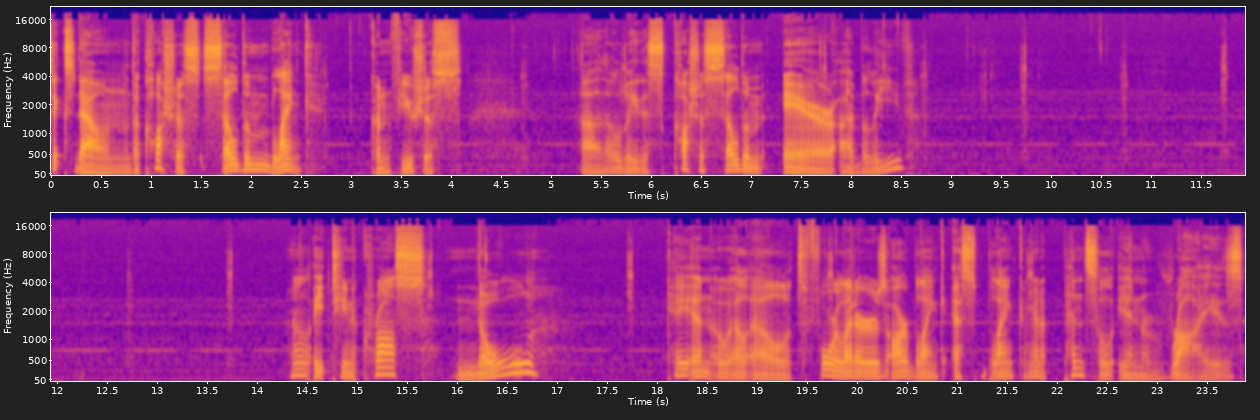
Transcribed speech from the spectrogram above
Six down, the cautious seldom blank. Confucius. Uh, that will be this cautious seldom err, I believe. Well, 18 across. Knoll. K-N-O-L-L. It's four letters. R blank, S blank. I'm going to pencil in rise.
